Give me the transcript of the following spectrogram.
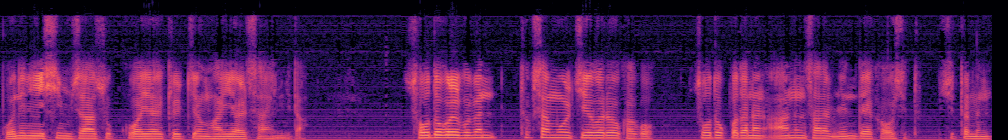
본인이 심사숙고하여 결정하여야 할 사항입니다. 소득을 보면 특산물 지역으로 가고 소득보다는 아는 사람 있는데 가고 싶다면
